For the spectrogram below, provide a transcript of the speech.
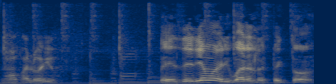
No, para el hoyo. De- Deberíamos averiguar al respecto.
